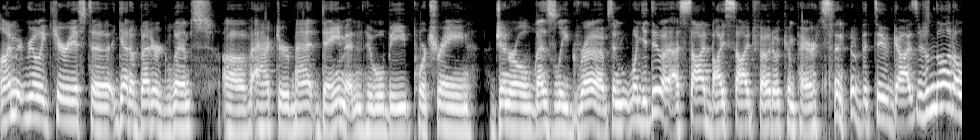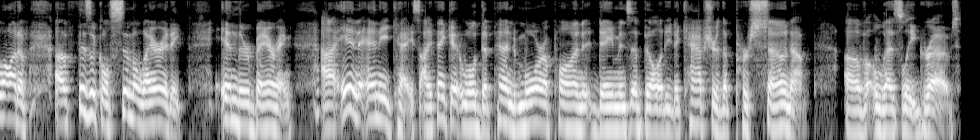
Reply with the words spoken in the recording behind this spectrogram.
I'm really curious to get a better glimpse of actor Matt Damon, who will be portraying General Leslie Groves. And when you do a side by side photo comparison of the two guys, there's not a lot of physical similarity in their bearing. Uh, in any case, I think it will depend more upon Damon's ability to capture the persona of Leslie Groves.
